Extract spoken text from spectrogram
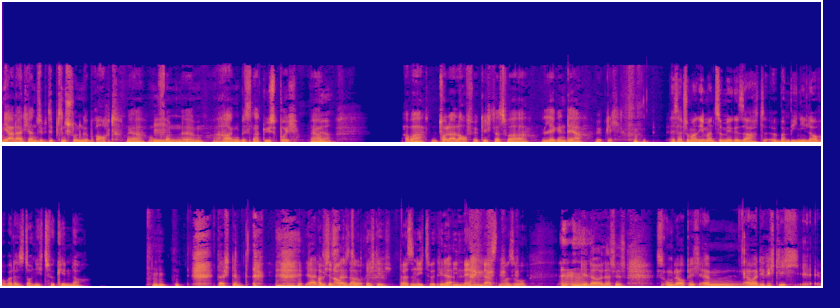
ja, da hatte ich dann 17 Stunden gebraucht, ja, hm. von ähm, Hagen bis nach Duisburg. Ja. ja. Aber ein toller Lauf, wirklich. Das war legendär, wirklich. Es hat schon mal jemand zu mir gesagt, äh, Bambini-Lauf, aber das ist doch nichts für Kinder. das stimmt. ja, habe ich dann auch halt gesagt. So, Richtig, das ist nichts für Kinder. Ja. Die nennen das nur so. genau, das ist, ist unglaublich. Ähm, aber die richtig äh,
